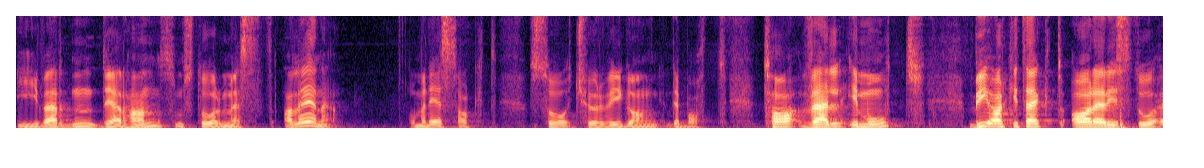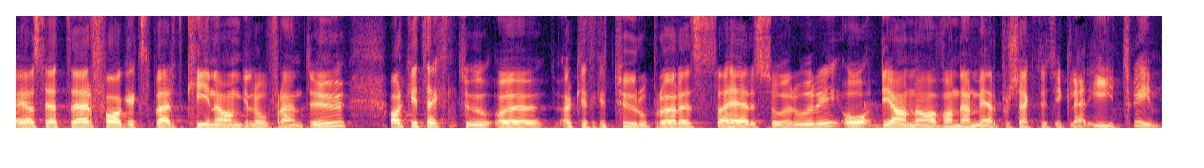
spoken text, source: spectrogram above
i verden, det er han som står mest alene. Og med det sagt så kjører vi i gang debatt. Ta vel imot byarkitekt Are Risto Øyasæter, fagekspert Kine Angelo fra NTU, arkitektur, uh, arkitekturopprørets Saher Soruri og Diana van der Meer, prosjektutvikler i Trym.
